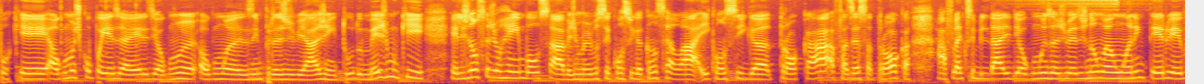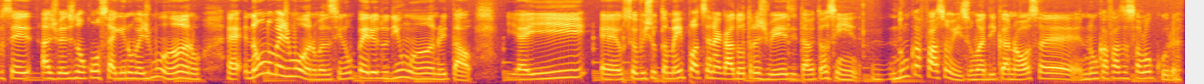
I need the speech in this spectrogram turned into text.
porque algumas companhias aéreas e alguma, algumas empresas de viagem e tudo, mesmo que eles não sejam reembolsáveis, mas você consiga cancelar e consiga trocar, fazer essa troca, a flexibilidade de alguns às vezes não é um ano inteiro e aí você às vezes não consegue no mesmo ano, é, não no mesmo ano, mas assim, num período de um ano e tal. E aí é, o seu visto também pode ser negado outras vezes e tal. Então, assim, nunca façam isso. Uma dica nossa é nunca faça essa loucura.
